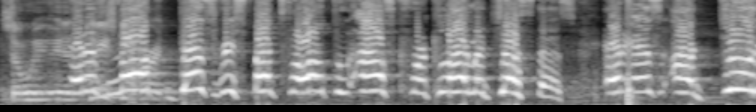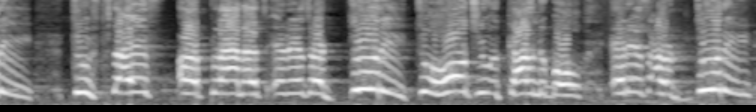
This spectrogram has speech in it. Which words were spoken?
So we, uh, It please not her- disrespectful to ask for climate justice. It is our duty to save our planet. It is our duty to hold you accountable. It is our duty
